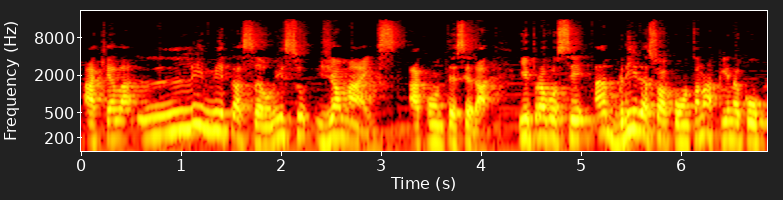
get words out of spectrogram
aquela limitação. Isso jamais acontecerá. E para você abrir a sua conta na Pinnacle,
